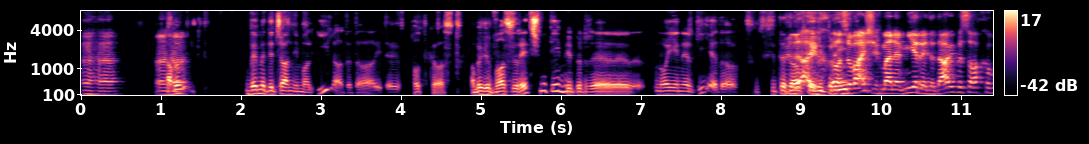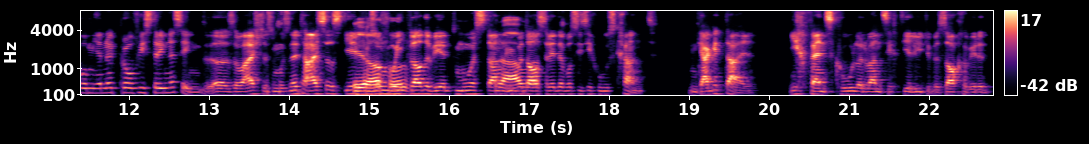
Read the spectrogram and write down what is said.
Aha. Aha. Aber wenn wir den Gianni mal einladen da in den Podcast, aber über was redest du mit ihm? Über äh, neue Energien da? Sind da Ja, ich, also weißt, ich meine, wir reden auch über Sachen, wo wir nicht Profis drin sind. Also weißt, es muss nicht heißen, dass die Ja, Person, die voll. eingeladen wird, muss dann Frauen. über das reden, wo sie sich auskennt. Im Gegenteil. Ich fände es cooler, wenn sich die Leute über Sachen würden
